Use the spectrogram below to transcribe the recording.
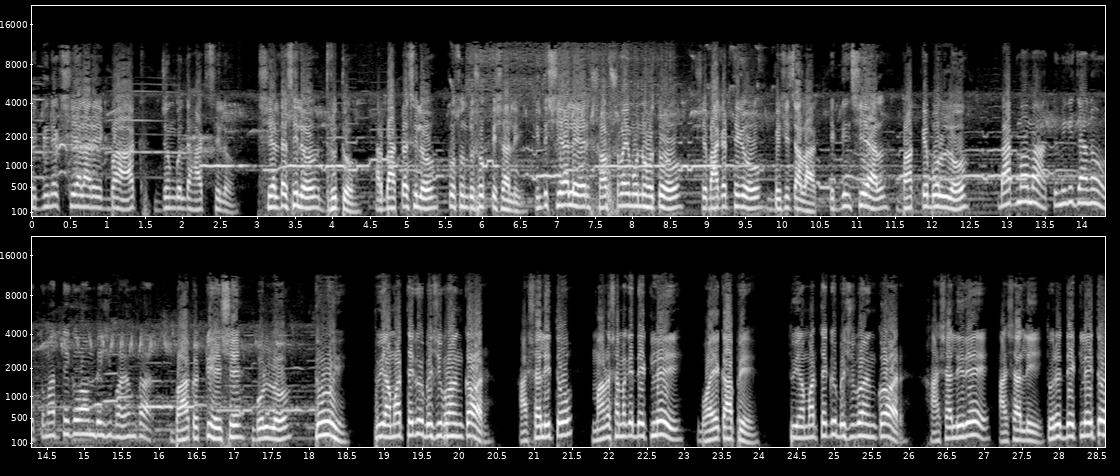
একদিন এক শিয়াল আর এক বাঘ জঙ্গলতে হাঁটছিল। শিয়ালটা ছিল দ্রুত আর বাঘটা ছিল প্রচণ্ড শক্তিশালী। কিন্তু শিয়ালের সবসময় মনে হতো সে বাঘের থেকেও বেশি চালাক। একদিন শিয়াল বাঘকে বলল বাঘ মামা তুমি কি জানো তোমার থেকেও আমি বেশি ভয়ঙ্কর? বাঘ একটু হেসে বলল তুই তুই আমার থেকেও বেশি ভয়ঙ্কর। হাসালি তো মানুষ আমাকে দেখলেই ভয়ে কাঁপে। তুই আমার থেকেও বেশি ভয়ঙ্কর। হাসালি রে হাসালি। তোরে দেখলেই তো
